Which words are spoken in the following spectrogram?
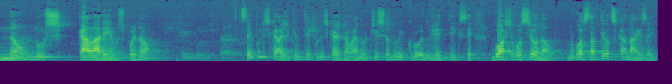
Não nos calaremos, pois não? Sem politicagem, aqui não tem politicagem não, é notícia nua e crua do jeito que tem que ser. Goste você ou não. Não gostar, tem outros canais aí.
